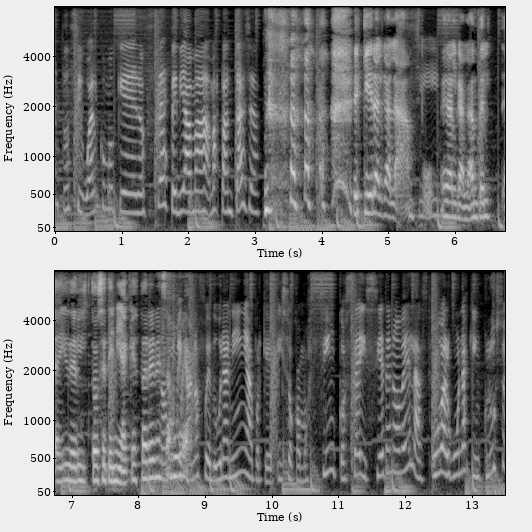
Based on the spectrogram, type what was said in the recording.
entonces igual como que, no sé, tenía más, más pantalla. Es que era el galán, Sí. era el galán del, ahí del. Entonces tenía que estar en No, esa pues. Mecano fue dura niña porque hizo como 5, 6, 7 novelas. Hubo algunas que incluso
